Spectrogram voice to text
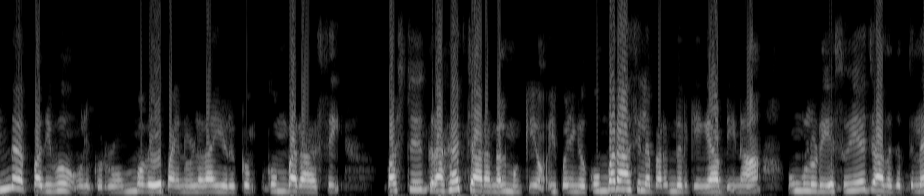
இந்த பதிவு உங்களுக்கு ரொம்பவே பயனுள்ளதா இருக்கும். கும்பராசி. ஃபர்ஸ்ட் கிரகச்சாரங்கள் முக்கியம். இப்போ நீங்க கும்பராசியில பிறந்திருக்கீங்க அப்படின்னா உங்களுடைய சுய ஜாதகத்துல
